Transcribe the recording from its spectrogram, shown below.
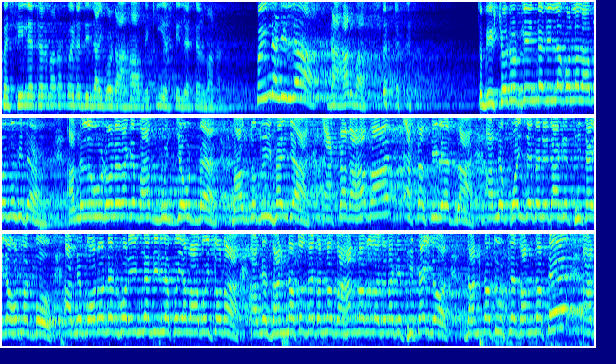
কয়, সিলেটের ভাড়া। কইটা দিয়ে যাইব ডাহা, আপনি কি এর সিলেটের ভাড়া? কই না নিল্লা! ডাহার বাস। তো বিশ্ব রুটকে ইন্না লিল্লা বললে লাভ আপনি তো উঠোনের আগে বাস বুঝে উঠবেন, বাস তো দুই ফাইল যায়, একটা ডাহা যায়, একটা সিলেট যায়। আপনি কই যাবেন, এটা আগে থিতাই রহন লাগবো। আপনি মরণের পরে ইন্না নিল্লা কইয়া লাভ হইতো না। আপনি জান্নাতও যাবেন না, জাহান্নামও যাবেন আগে থিতাই লন। জান্নাতে উঠলে জান্নাতে, আর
